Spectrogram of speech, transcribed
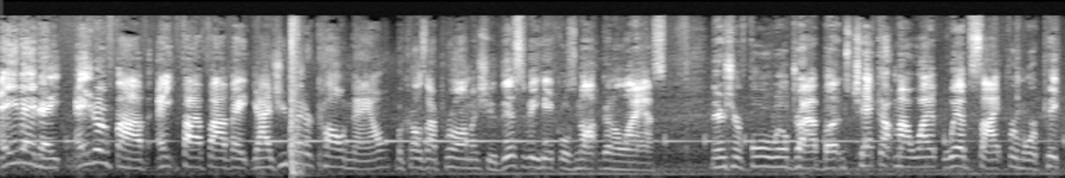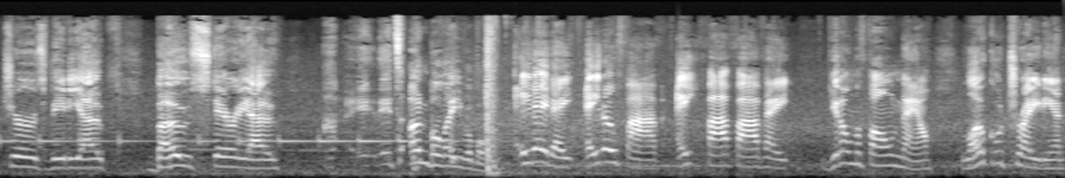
888-805-8558. Guys, you better call now because I promise you this vehicle's not going to last. There's your four-wheel drive buttons. Check out my website for more pictures, video, Bose stereo. It's unbelievable. 888-805-8558. Get on the phone now. Local trade-in.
